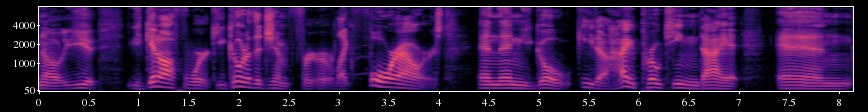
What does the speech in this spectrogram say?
know, you you get off work, you go to the gym for like four hours, and then you go eat a high protein diet, and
